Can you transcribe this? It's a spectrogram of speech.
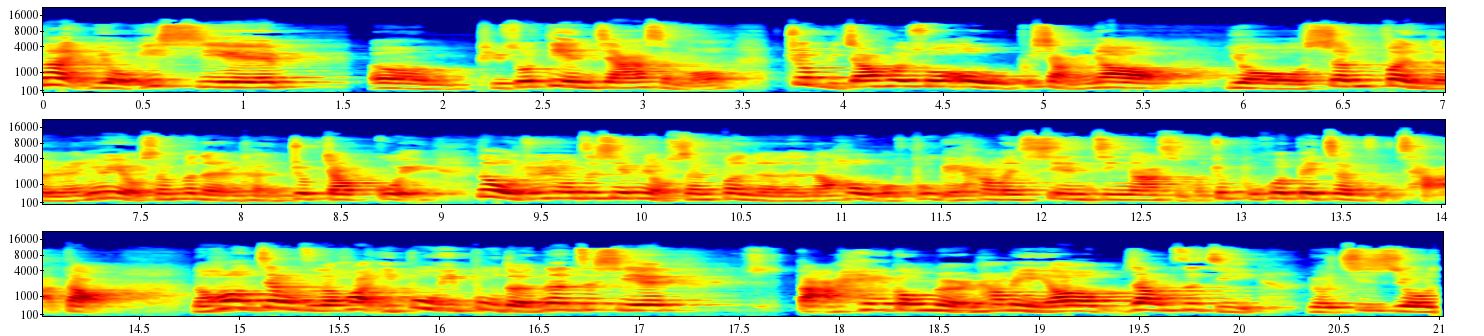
那有一些呃，比如说店家什么，就比较会说哦，我不想要。有身份的人，因为有身份的人可能就比较贵，那我就用这些没有身份的人，然后我付给他们现金啊什么，就不会被政府查到。然后这样子的话，一步一步的，那这些打黑工的人，他们也要让自己有有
